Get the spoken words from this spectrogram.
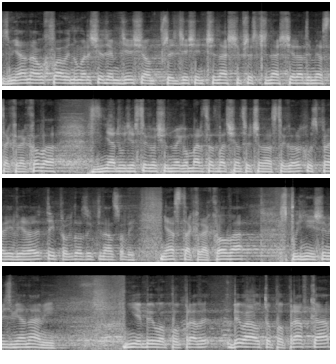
Zmiana uchwały nr 70 przez 1013 przez 13 Rady Miasta Krakowa z dnia 27 marca 2013 roku w sprawie wieloletniej prognozy finansowej miasta Krakowa z późniejszymi zmianami. Nie było poprawy, była autopoprawka.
